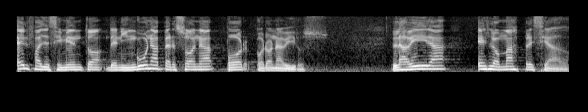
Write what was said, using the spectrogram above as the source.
el fallecimiento de ninguna persona por coronavirus. La vida es lo más preciado.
